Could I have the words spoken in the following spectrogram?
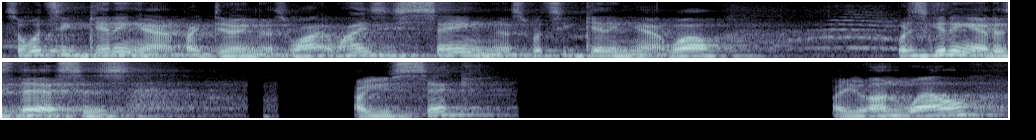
So, what's he getting at by doing this? Why, why is he saying this? What's he getting at? Well, what he's getting at is this is are you sick? Are you unwell?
